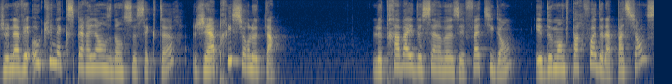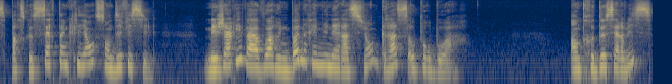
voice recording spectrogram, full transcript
Je n'avais aucune expérience dans ce secteur, j'ai appris sur le tas. Le travail de serveuse est fatigant et demande parfois de la patience parce que certains clients sont difficiles. Mais j'arrive à avoir une bonne rémunération grâce au pourboire. Entre deux services,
